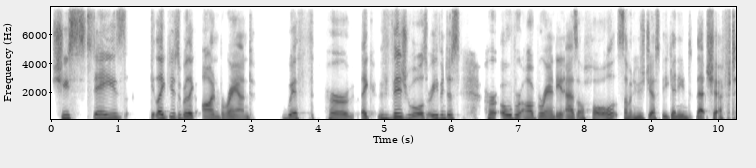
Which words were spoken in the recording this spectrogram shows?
she stays like you said, we're like on brand with her like visuals or even just her overall branding as a whole someone who's just beginning that shift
